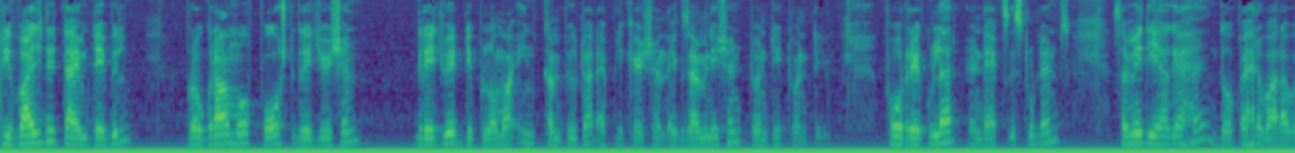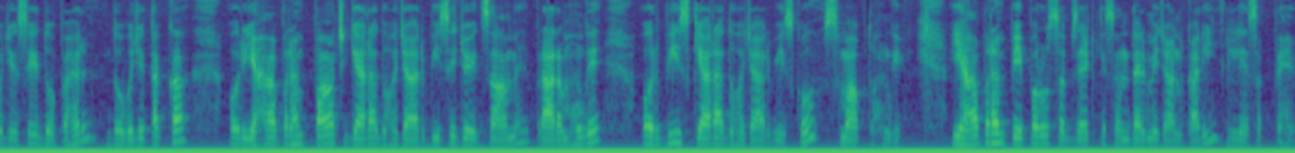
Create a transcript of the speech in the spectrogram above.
Revised timetable, program of post graduation graduate diploma in computer application, examination 2020 for regular and ex students समय दिया गया है दोपहर बारह बजे से दोपहर दो बजे तक का, और यहाँ पर हम पाँच ग्यारह दो हज़ार बीस से जो एग्ज़ाम है, प्रारंभ होंगे, और बीस ग्यारह दो हज़ार बीस को समाप्त होंगे। यहाँ पर हम पेपर और सब्जेक्ट के संदर्भ में जानकारी ले सकते हैं।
